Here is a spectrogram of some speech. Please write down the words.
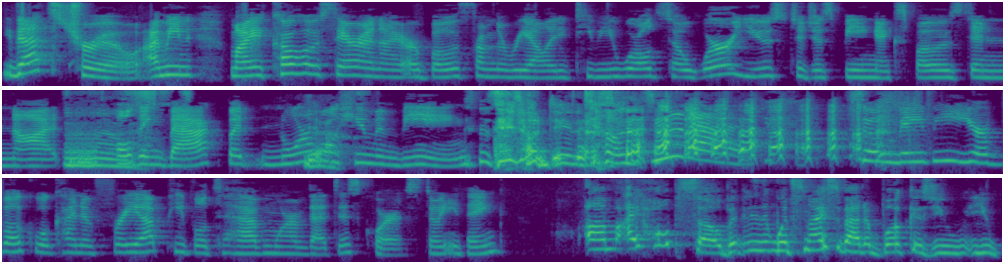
That's true. I mean, my co-host Sarah and I are both from the reality TV world, so we're used to just being exposed and not holding back. But normal Mm. Yeah. human beings They don't do this. don't do that. so maybe your book will kind of free up people to have more of that discourse, don't you think? Um, I hope so. But what's nice about a book is you you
